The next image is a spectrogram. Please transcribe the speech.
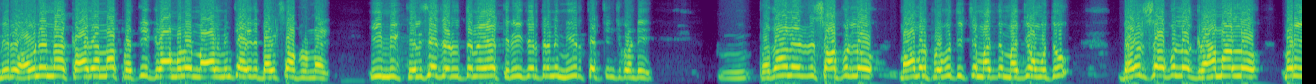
మీరు అవునన్నా కాదన్నా ప్రతి గ్రామంలో నాలుగు నుంచి ఐదు బెల్ట్ షాపులు ఉన్నాయి. ఈ మీకు తెలిసే జరుగుతున్నాయా తెలియ జరుగుతున్నాయి మీరు చర్చించుకోండి. ప్రధాన షాపుల్లో మామూలు ప్రభుత్వం ఇచ్చే మధ్య మద్యం అమ్ముతూ బెల్ట్ షాపుల్లో గ్రామాల్లో మరి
